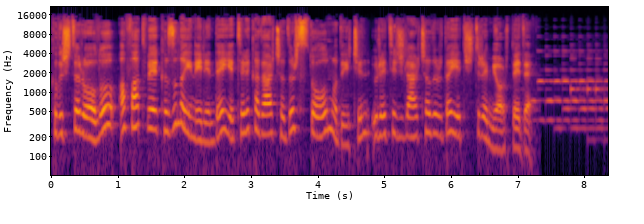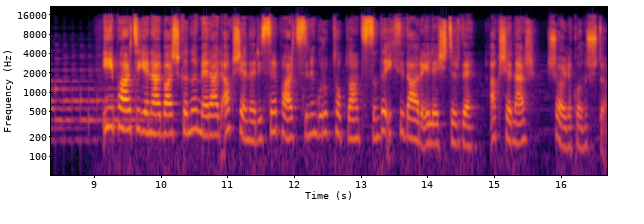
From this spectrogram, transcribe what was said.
Kılıçdaroğlu, AFAD ve Kızılay'ın elinde yeteri kadar çadır stoğu olmadığı için üreticiler çadırda yetiştiremiyor dedi. İyi Parti Genel Başkanı Meral Akşener ise partisinin grup toplantısında iktidarı eleştirdi. Akşener şöyle konuştu.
